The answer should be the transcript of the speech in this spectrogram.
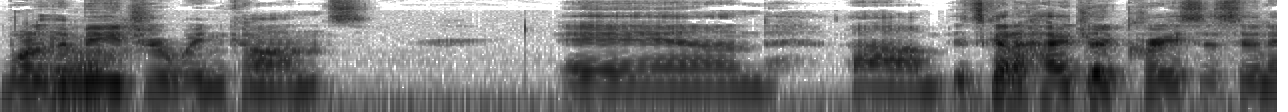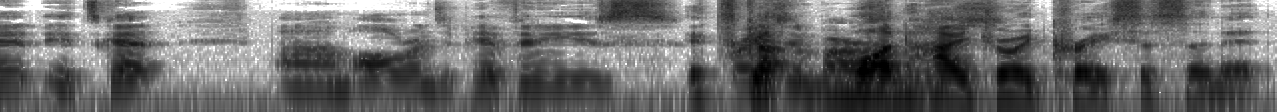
one of the Ugh. major win cons, and um, it's got a Hydroid Krasis in it. It's got um, Alrund's Epiphanies. It's Brazen got one Hydroid Krasis in it.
